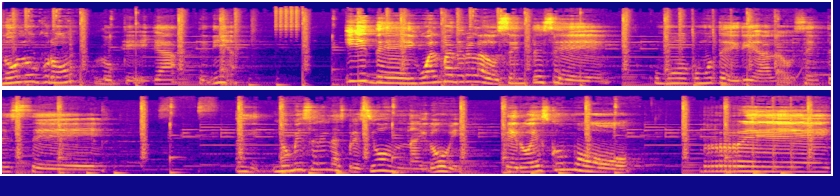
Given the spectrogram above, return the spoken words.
no logró lo que ella tenía. Y de igual manera la docente se, ¿cómo, cómo te diría? La docente se... no me sale la expresión Nairobi, pero es como re,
